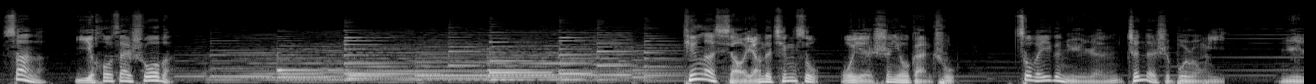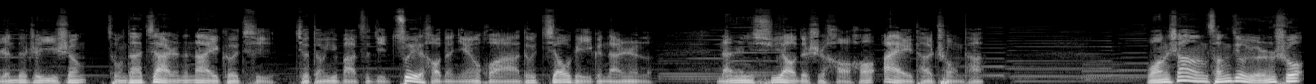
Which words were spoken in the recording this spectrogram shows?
算了，以后再说吧。”听了小杨的倾诉，我也深有感触。作为一个女人，真的是不容易。女人的这一生，从她嫁人的那一刻起，就等于把自己最好的年华都交给一个男人了。男人需要的是好好爱她、宠她。网上曾经有人说，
